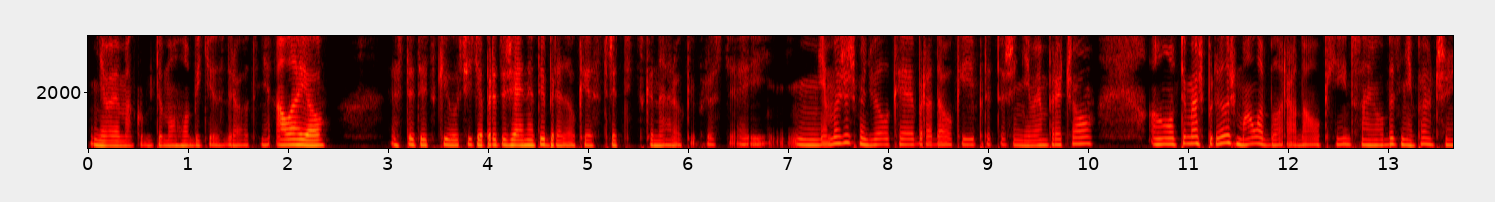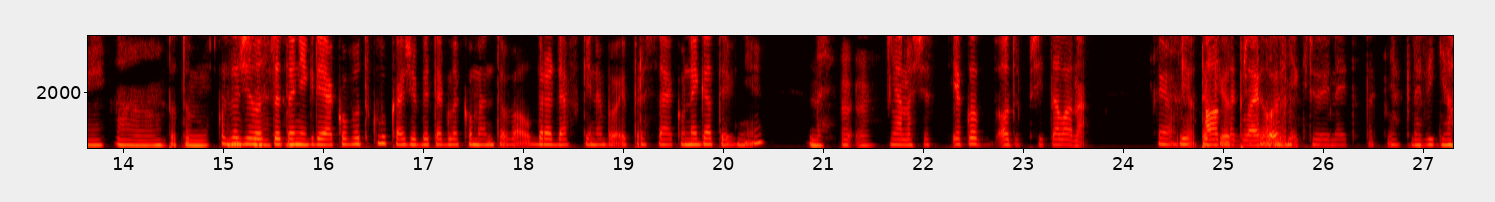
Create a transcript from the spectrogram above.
Neviem, ako by to mohlo byť zdravotne. Ale jo, esteticky určite, pretože aj na tie bradavky estetické nároky proste. Hej. Nemôžeš mať veľké bradavky, pretože neviem prečo. O, ty máš príliš malé bradavky, to sa mi vôbec nepáči. A potom... Zažili jste to někdy jako od kluka, že by takhle komentoval bradavky nebo i prsa jako negativně? Mm-mm. Já naštěstí, jako od přítele ne. Jo, Jo, Ale taky od takhle jako někdo jiný to tak nějak neviděl.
